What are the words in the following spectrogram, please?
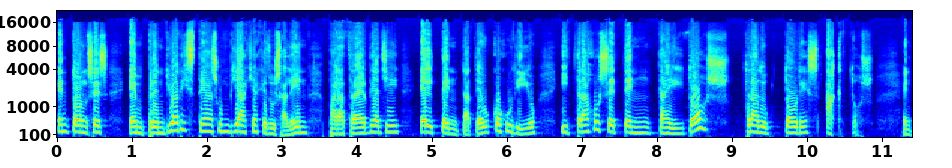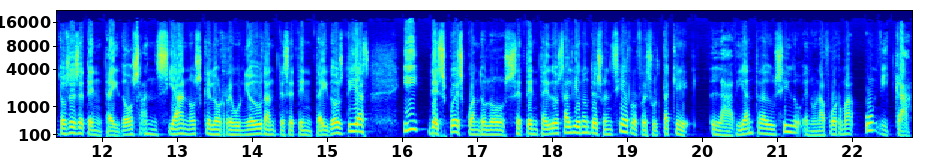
entonces emprendió Aristeas un viaje a Jerusalén para traer de allí el Pentateuco judío y trajo 72 traductores actos. Entonces 72 ancianos que los reunió durante 72 días y después cuando los 72 salieron de su encierro resulta que la habían traducido en una forma única,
